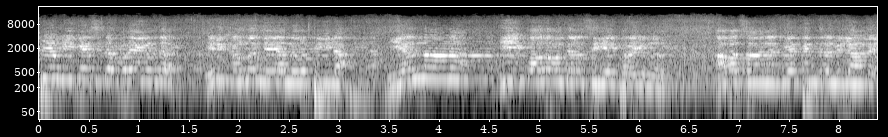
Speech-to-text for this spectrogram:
പി എം ഈ കേസിന്റെ പുറകിലുണ്ട് എനിക്കൊന്നും ചെയ്യാൻ നിവൃത്തിയില്ല. എന്നാണ് ഈ കോതമംഗലം സി ഐ പറയുന്നത്. അവസാന ഗത്യന്തരമില്ലാതെ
